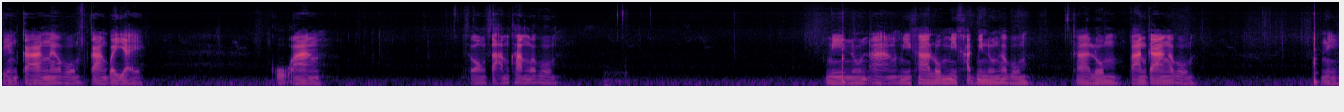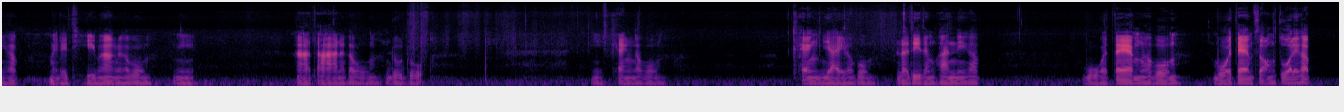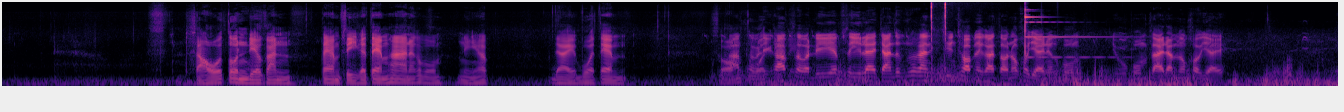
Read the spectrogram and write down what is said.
เสียงกลางนะครับผมกลางไปใหญ่กูอ่างสองสามคำครับผม มีนุนอ่าง มีคาลมมีขัดมีนุนครับผม คาลมปานกลางครับผม นี่ครับ ไม่ได้ทีมากนะครับผม นี่อาตานะครับผมดูดูนี่แข่งครับผม แข่งใหญ่ครับผม และที่สำคัญนี้ครับ บัวแต้มครับผม บัวแต้มสองตัวเลยครับ เสาต้นเดียวกัน แต้มสี่กับแต้มห้านะครับผมนี่ครับ ได้บัวแต้มสองสวัสดีครับสวัสดี FC และอาจารย์ทุกท่านที่ชื่นชอบในการต่อนกเขาใหญ่นะครับผมอยู่กับผมสายดำนกเขาใหญ่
